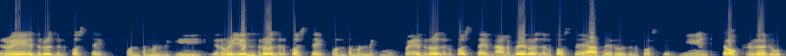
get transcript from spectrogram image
ఇరవై ఐదు రోజులకు వస్తాయి కొంతమందికి ఇరవై ఎనిమిది రోజులకు వస్తాయి కొంతమందికి ముప్పై ఐదు రోజులకు వస్తాయి నలభై రోజులకు వస్తాయి యాభై రోజులకు వస్తాయి. ఏంటి డాక్టర్ గారు?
